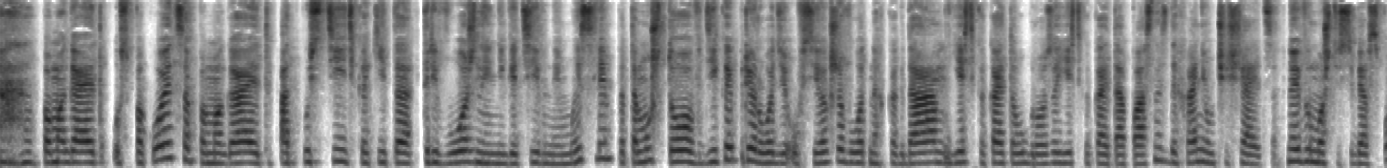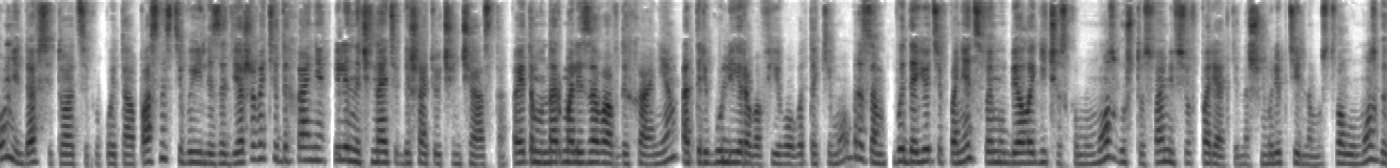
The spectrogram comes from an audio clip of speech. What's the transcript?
помогает успокоиться, помогает отпустить какие-то тревожные, негативные мысли, потому что в дикой природе у всех животных, когда есть какая-то угроза, есть какая-то опасность, дыхание учащается. Но ну и вы можете себя вспомнить, да, в ситуации какой-то опасности, вы или задерживаете дыхание, или начинаете дышать очень часто. Поэтому нормализовав дыхание, отрегулировав его вот таким образом, вы даете понять своему биологическому мозгу, что с вами все в порядке, нашему рептильному стволу мозга,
